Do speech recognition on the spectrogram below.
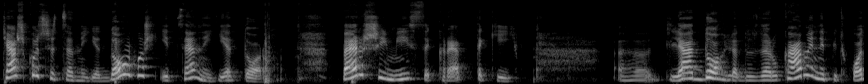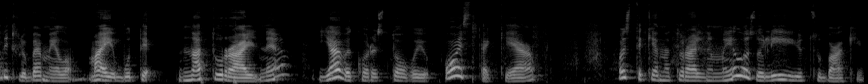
тяжко, що це не є довго і це не є дорого. Перший мій секрет такий. Е, Для догляду за руками не підходить любе мило. Має бути натуральне. Я використовую ось таке. Ось таке натуральне мило з олією цубаки.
